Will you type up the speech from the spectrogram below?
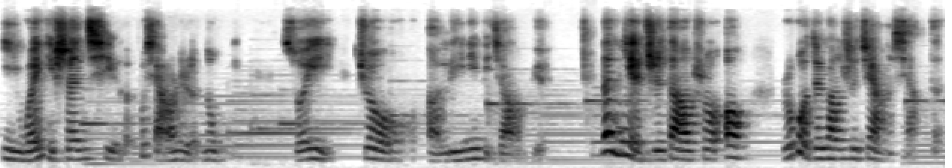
以为你生气了，不想要惹怒你，所以就呃离你比较远。那你也知道说哦，如果对方是这样想的，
